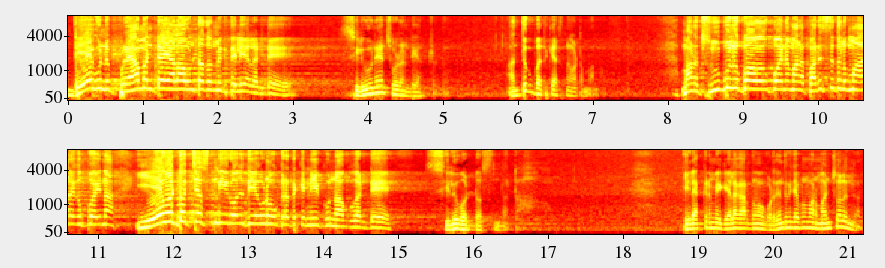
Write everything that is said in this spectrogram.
దేవుని ప్రేమ అంటే ఎలా ఉంటుందో మీకు తెలియాలంటే సిలువునే చూడండి అంటాడు. అందుకు బతికేస్తున్నామట మనం. మన చూపులు బాగోకపోయినా మన పరిస్థితులు మారకపోయినా ఏమడ్డొచ్చేస్తుంది ఈరోజు దేవుడు ఉగ్రతకి? నీకు నాకు అంటే సిలువడ్డు వస్తుందట ఈ లెక్కన మీకు ఎలాగ అర్థం అవ్వకూడదు ఎందుకు చెప్పండి మనం మంచోళం కాదు.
